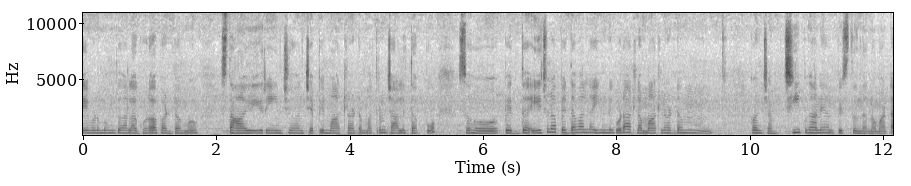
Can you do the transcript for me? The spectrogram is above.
దేవుడి ముందు అలా గొడవ పడ్డము స్థాయి రేంజ్ అని చెప్పి మాట్లాడడం మాత్రం చాలా తప్పు. సో పెద్ద ఏజ్లో పెద్దవాళ్ళు అయ్యింది కూడా అట్లా మాట్లాడడం కొంచెం చీప్గానే అనిపిస్తుంది అన్నమాట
